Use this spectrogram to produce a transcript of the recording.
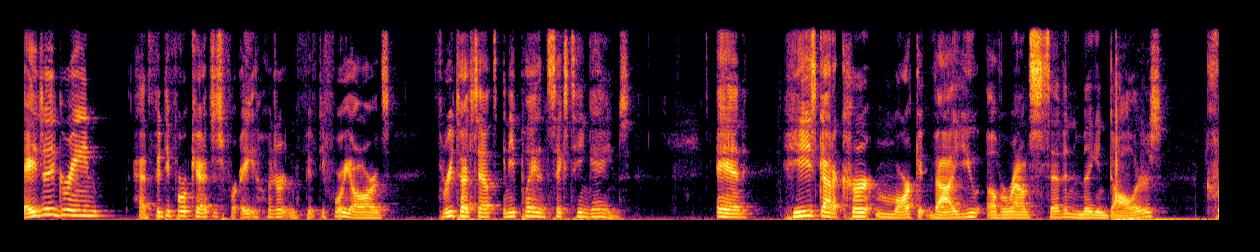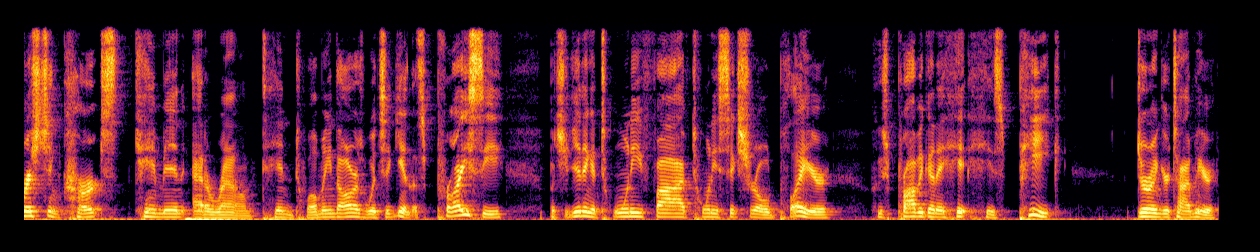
AJ Green had 54 catches for 854 yards, three touchdowns, and he played in 16 games. And he's got a current market value of around $7 million. Christian Kirk's came in at around 10 12 million dollars, which again, that's pricey, but you're getting a 25, 26 year old player who's probably going to hit his peak during your time here.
